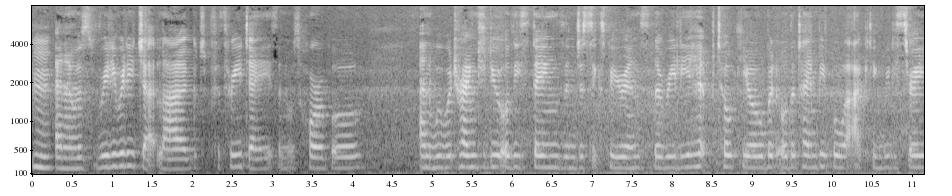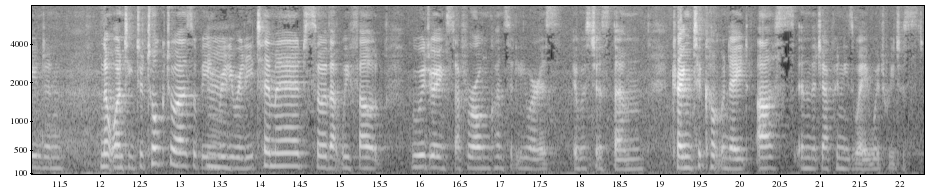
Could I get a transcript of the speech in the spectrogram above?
Mm. and I was really, really jet lagged for three days, and it was horrible. And we were trying to do all these things and just experience the really hip Tokyo, but all the time people were acting really strange and not wanting to talk to us or being Mm. really, really timid, so that we felt we were doing stuff wrong constantly, whereas it was just them trying to accommodate us in the Japanese way, which we just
